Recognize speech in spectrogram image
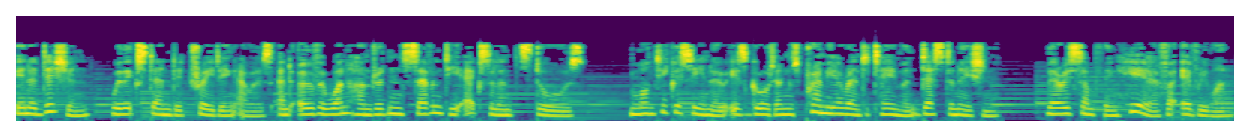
In addition, with extended trading hours and over 170 excellent stores, Montecasino is Gauteng's premier entertainment destination. There is something here for everyone.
